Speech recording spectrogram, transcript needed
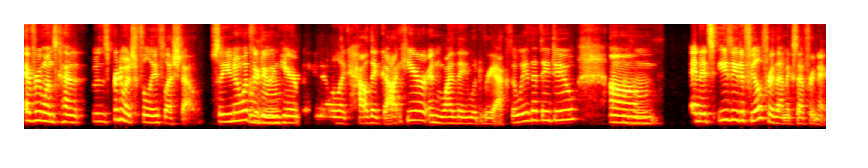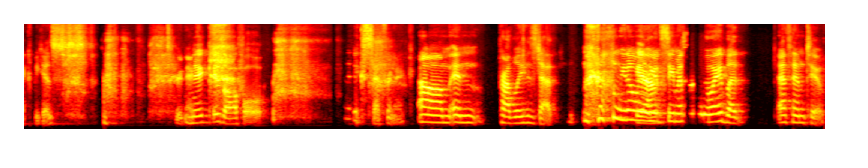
everyone's kind of is pretty much fully fleshed out. So you know what they're mm-hmm. doing here, but you know like how they got here and why they would react the way that they do. Um, mm-hmm. And it's easy to feel for them, except for Nick, because Nick. Nick is awful except for Nick. Um, and probably his dad. we don't really see Mr. Godoy, but F him too.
